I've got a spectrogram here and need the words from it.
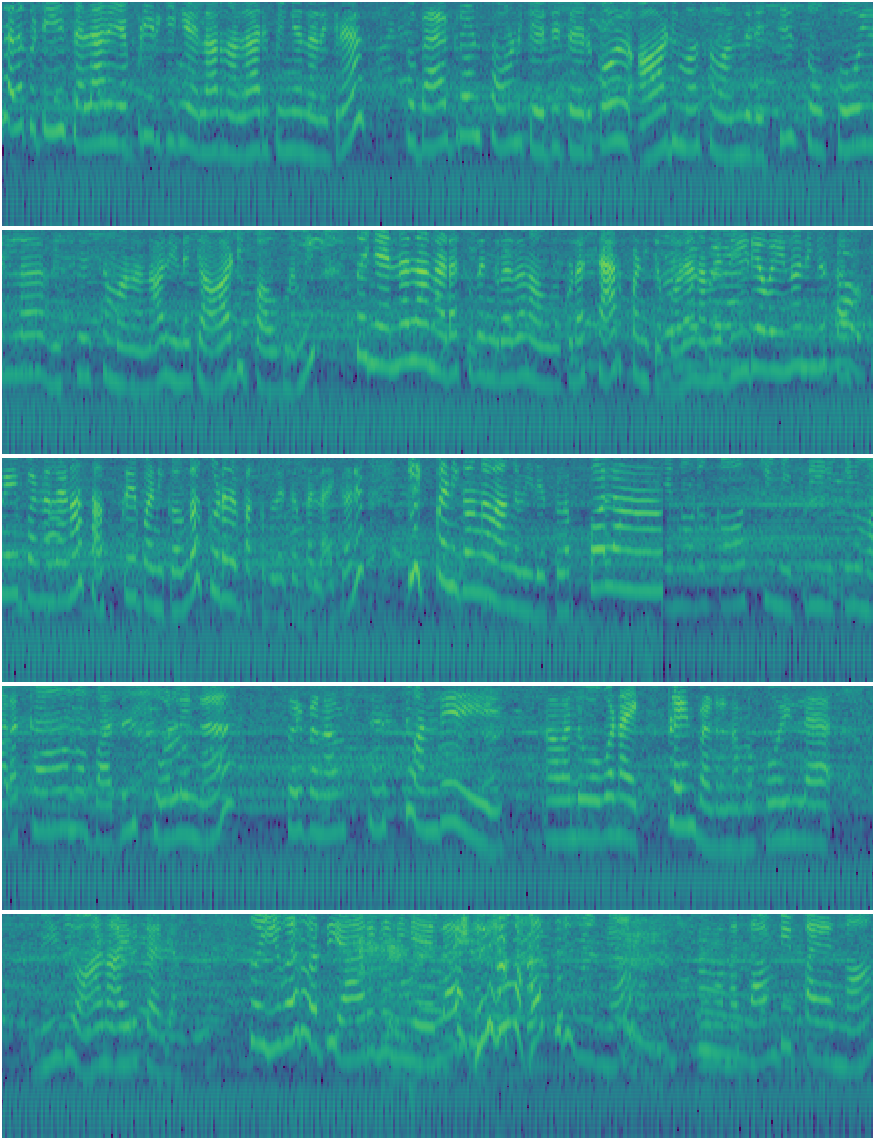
செல்லக்குட்டீஸ் எல்லாரும் எப்படி இருக்கீங்க? எல்லாரும் நல்லா இருப்பீங்கன்னு நினைக்கிறேன். ஸோ பேக்ரவுண்ட் சவுண்ட் கேட்டுகிட்டே இருக்கோம். ஆடி மாதம் வந்துடுச்சு. ஸோ கோயிலில் விசேஷமான நாள். இன்னைக்கு ஆடி பௌர்ணமி. ஸோ இங்கே என்னெல்லாம் நடக்குதுங்கிறத நான் உங்கள் கூட ஷேர் பண்ணிக்க போகிறேன் நம்ம வீடியோவை இன்னும் நீங்கள் சப்ஸ்கிரைப் பண்ணலைன்னா சப்ஸ்கிரைப் பண்ணிக்கோங்க. கூடவே பக்கத்தில் இருக்க பெல் ஐக்கானு கிளிக் பண்ணிக்கோங்க. வாங்க வீடியோக்குள்ளே போகலாம் என்னோட காஸ்டியூம் எப்படி இருக்குன்னு மறக்காமல் பதில் சொல்லுங்க. ஸோ இப்போ நான் நெக்ஸ்ட்டு வந்து நான் வந்து ஒவ்வொன்றா எக்ஸ்பிளைன் பண்ணுறேன் நம்ம கோயிலில் வீடியோ ஆன் ஆயிருக்கா இல்லையா? ஸோ இவர் வந்து யாருன்னு நீங்கள் எல்லாரும் பார்த்துருவீங்க நம்ம தம்பி பையன்தான்.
